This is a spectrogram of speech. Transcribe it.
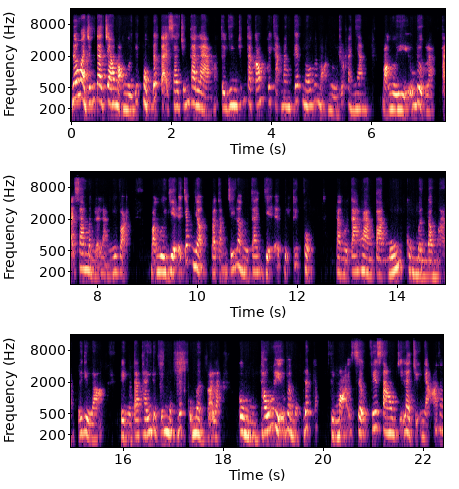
nếu mà chúng ta cho mọi người biết mục đích tại sao chúng ta làm tự nhiên chúng ta có một cái khả năng kết nối với mọi người rất là nhanh. Mọi người hiểu được là tại sao mình lại làm như vậy. Mọi người dễ chấp nhận và thậm chí là người ta dễ bị thuyết phục và người ta hoàn toàn muốn cùng mình đồng hành với điều đó. Thì người ta thấy được cái mục đích của mình gọi là cùng thấu hiểu về mục đích thì mọi sự phía sau chỉ là chuyện nhỏ thôi.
